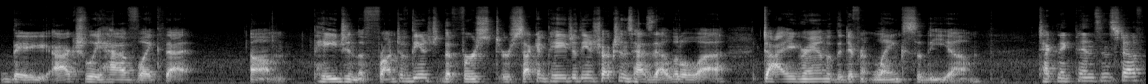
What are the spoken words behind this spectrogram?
they actually have like that um, page in the front of the the first or second page of the instructions has that little uh, diagram of the different lengths of the um, Technic pins and stuff.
